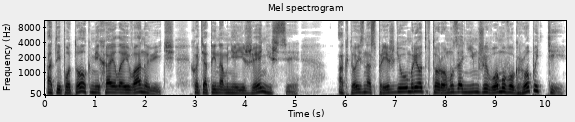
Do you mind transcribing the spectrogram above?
А ты поток, Михайло Иванович, хотя ты на мне и женишься, а кто из нас прежде умрет, второму за ним живому в гроб идти?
